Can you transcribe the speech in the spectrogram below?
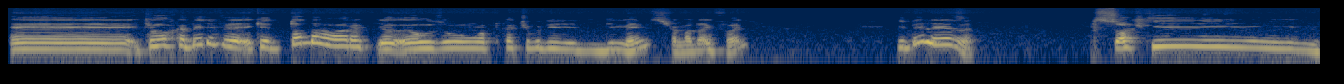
É, que eu acabei de ver, que toda hora eu, eu uso um aplicativo de, de memes chamado iPhone. E beleza. Só que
